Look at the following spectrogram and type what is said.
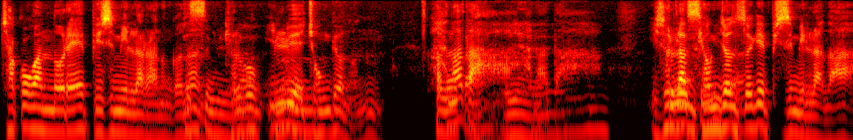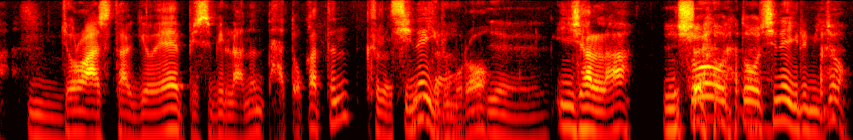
작곡한 노래 비스밀라라는 거는 비스밀라. 결국 인류의 음. 종교는 하나다 하나다. 예. 하나다 이슬람 그렇습니다. 경전 속의 비스밀라나 음, 조로아스타교의 비스밀라는 다 똑같은 그렇습니다. 신의 이름으로 예. 인샬라 인샬라. 또, 또 신의 이름이죠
